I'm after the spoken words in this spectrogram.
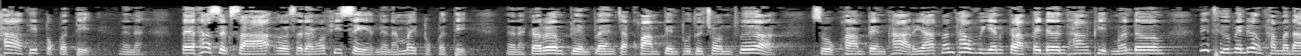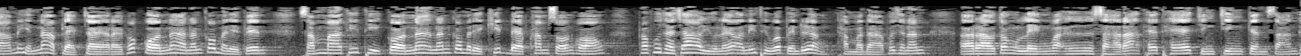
ค่าที่ปกติเนี่ยนะ แต่ถ้าศึกษาเออแสดงว่าพิเศษเนี่ยนะไม่ปกติเนี่ยนะก็เริ่มเปลี่ยนแปลงจากความเป็นปุถุชนเพื่อสู่ความเป็นพระอริยะนั้นถ้าเวียนกลับไปเดินทางผิดเหมือนเดิม นี่ถือเป็นเรื่องธรรมดาไม่เห็นหน้าแปลกใจอะไร เพราะก่อนหน้านั้นก็ไม่ได้เป็นสัมมาทิฏฐิก่อนหน้านั้นก็ไม่ได้คิดแบบคำสอนของพระพุทธเจ้าอยู่แล้ว อันนี้ถือว่าเป็นเรื่องธรรมดา เพราะฉะนั้นเราต้องเล็งว่าเออสาระแท้ๆจริง ๆ แก่นสารแ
